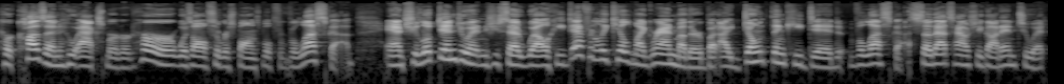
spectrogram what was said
her cousin, who axe murdered her, was also responsible for Villisca. And she looked into it and she said, Well, he definitely killed my grandmother, but I don't think he did Valeska. So that's how she got into it.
